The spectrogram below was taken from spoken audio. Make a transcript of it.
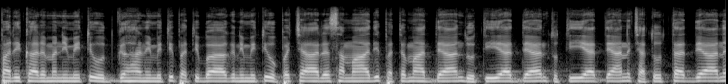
පරිකරම නිමිති උද්ගහ නිමිති ප්‍රතිභාග නිමිති උපචාර සමාධි ප්‍රථම අධ්‍යාන ද්විතීය අධ්‍යාන තෘතීය අධ්‍යාන චතුර්ථ අධ්‍යාන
